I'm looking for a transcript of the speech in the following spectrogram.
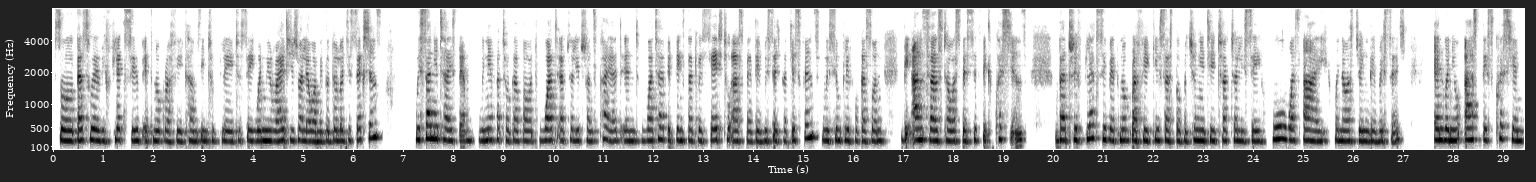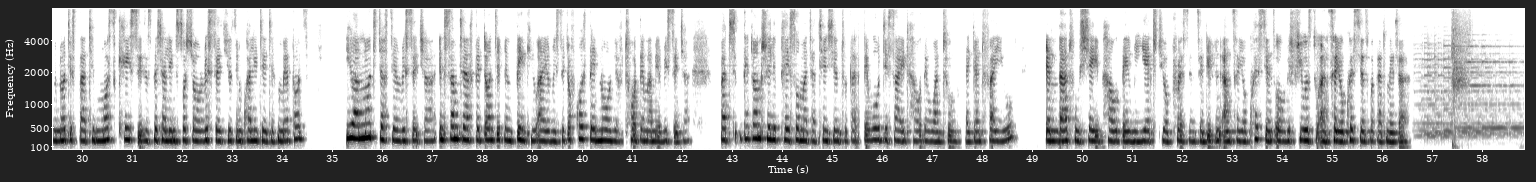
So that's where reflexive ethnography comes into play to say when we write usually our methodology sections, we sanitize them. We never talk about what actually transpired and what are the things that were said to us by the research participants. We simply focus on the answers to our specific questions. But reflexive ethnography gives us the opportunity to actually say, who was I when I was doing the research? And when you ask this question, you notice that in most cases, especially in social research using qualitative methods, you are not just a researcher. And sometimes they don't even think you are a researcher. Of course, they know you've told them I'm a researcher, but they don't really pay so much attention to that. They will decide how they want to identify you. And that will shape how they react to your presence and even answer your questions or refuse to answer your questions for that matter.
